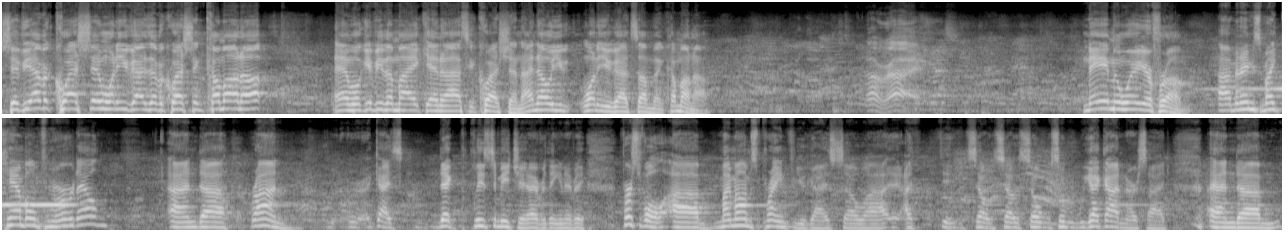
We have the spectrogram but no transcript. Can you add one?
So if you have a question, one of you guys have a question, come on up and we'll give you the mic and ask a question. I know you, one of you got something. Come on up. All right. Name and where you're from. Uh, my name's Mike Campbell. I'm from Riverdale. And uh, Ron, guys, Nick, pleased to meet you. Everything and everything. First of all, uh, my mom's praying for you guys, so uh, I, so so so so we got God on our side. And um,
